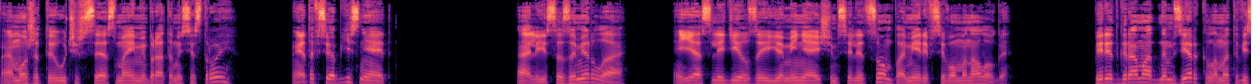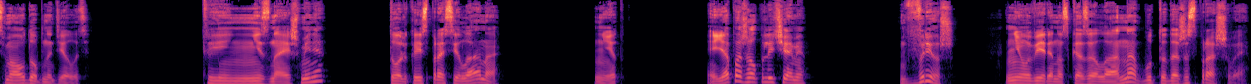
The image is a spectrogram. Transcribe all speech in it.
А может, ты учишься с моими братом и сестрой? Это все объясняет. Алиса замерла. Я следил за ее меняющимся лицом по мере всего монолога. Перед громадным зеркалом это весьма удобно делать. «Ты не знаешь меня?» Только и спросила она. «Нет». Я пожал плечами. «Врешь», — неуверенно сказала она, будто даже спрашивая.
